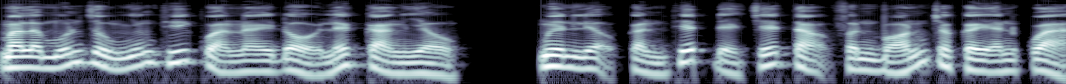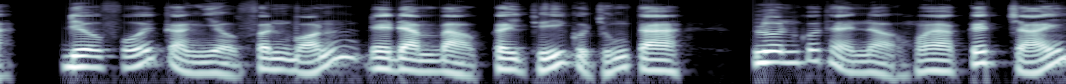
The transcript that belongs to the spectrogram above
mà là muốn dùng những thúy quả này đổi lấy càng nhiều, nguyên liệu cần thiết để chế tạo phân bón cho cây ăn quả, điều phối càng nhiều phân bón để đảm bảo cây thúy của chúng ta luôn có thể nở hoa kết trái,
